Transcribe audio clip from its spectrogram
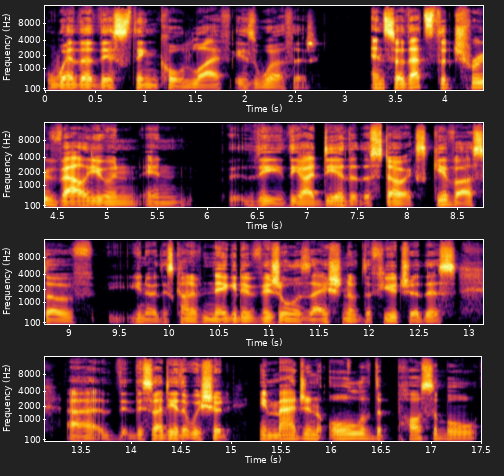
whether this thing called life is worth it. And so that's the true value in in the the idea that the Stoics give us of you know this kind of negative visualization of the future, this uh, th- this idea that we should imagine all of the possible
